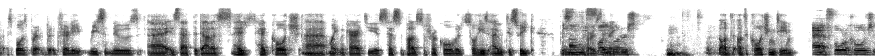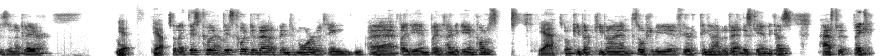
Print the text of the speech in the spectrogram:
I suppose fairly recent news uh, is that the Dallas head, head coach uh, Mike McCarthy is tested positive for COVID, so he's out this week. This along is with Thursday five night others. of the, of the coaching team. Uh, four coaches and a player. Yeah, yeah. So like this could Um, this could develop into more of a thing uh, by the end by the time the game comes. Yeah, So keep it keep an eye on social media if you're thinking of having a bet in this game because have to like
